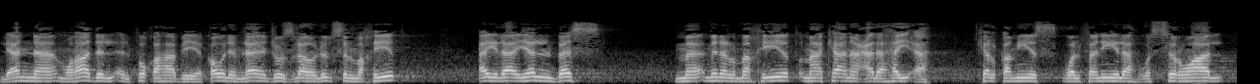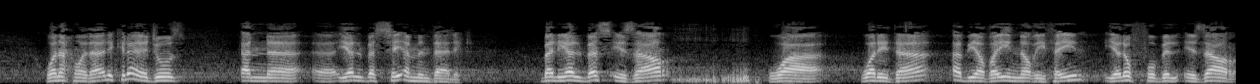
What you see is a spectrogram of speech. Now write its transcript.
لأن مراد الفقهاء بقولهم لا يجوز له لبس المخيط أي لا يلبس من المخيط ما كان على هيئة كالقميص والفنيلة والسروال ونحو ذلك. لا يجوز أن يلبس شيئا من ذلك بل يلبس إزار ورداء أبيضين نظيفين يلف بالإزار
